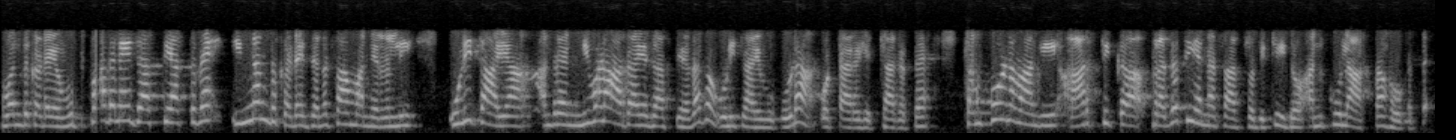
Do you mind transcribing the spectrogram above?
ಒಂದು ಕಡೆ ಉತ್ಪಾದನೆ ಜಾಸ್ತಿ ಆಗ್ತದೆ, ಇನ್ನೊಂದು ಕಡೆ ಜನಸಾಮಾನ್ಯರಲ್ಲಿ ಉಳಿತಾಯ ಅಂದ್ರೆ ನಿವ್ವಳ ಆದಾಯ ಜಾಸ್ತಿ ಆದಾಗ ಉಳಿತಾಯವೂ ಕೂಡ ಒಟ್ಟಾರೆ ಹೆಚ್ಚಾಗತ್ತೆ. ಸಂಪೂರ್ಣವಾಗಿ ಆರ್ಥಿಕ ಪ್ರಗತಿಯನ್ನ ಸಾಧಿಸೋದಿಕ್ಕೆ ಇದು ಅನುಕೂಲ ಆಗ್ತಾ ಹೋಗುತ್ತೆ.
